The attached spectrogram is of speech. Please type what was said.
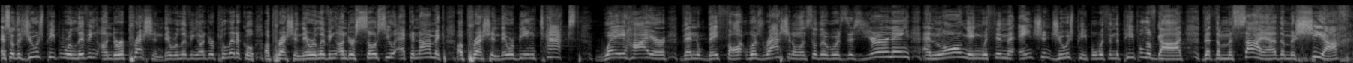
And so the Jewish people were living under oppression. They were living under political oppression. They were living under socioeconomic oppression. They were being taxed way higher than they thought was rational. And so there was this yearning and longing within the ancient Jewish people, within the people of God, that the Messiah, the Mashiach,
